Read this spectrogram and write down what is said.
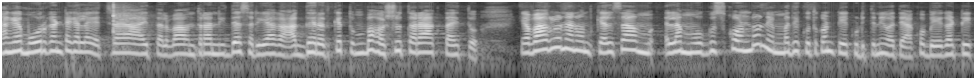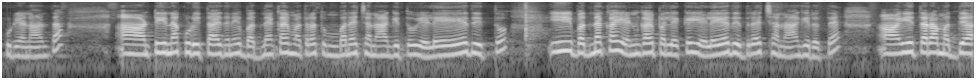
ನನಗೆ ಮೂರು ಗಂಟೆಗೆಲ್ಲ ಎಚ್ಚರ ಆಯ್ತಲ್ವ? ಒಂಥರ ನಿದ್ದೆ ಸರಿಯಾಗಿ ಆಗದೆ ಇರೋದಕ್ಕೆ ತುಂಬ ಹಸು ಥರ ಆಗ್ತಾಯಿತ್ತು ಯಾವಾಗಲೂ ನಾನು ಒಂದು ಕೆಲಸ ಎಲ್ಲ ಮುಗಿಸ್ಕೊಂಡು ನೆಮ್ಮದಿ ಕುತ್ಕೊಂಡು ಟೀ ಕುಡಿತೀನಿ. ಇವತ್ತು ಯಾಕೋ ಬೇಗ ಟೀ ಕುಡಿಯೋಣ ಅಂತ. ಟೀನ ಕುಡಿತಾ ಇದ್ದೀನಿ. ಬದನೆಕಾಯಿ ಮಾತ್ರ ತುಂಬಾ ಚೆನ್ನಾಗಿತ್ತು, ಎಳೆಯದಿತ್ತು. ಈ ಬದನೆಕಾಯಿ ಎಣ್ಗಾಯಿ ಪಲ್ಯಕ್ಕೆ ಎಳೆಯದಿದ್ದರೆ ಚೆನ್ನಾಗಿರುತ್ತೆ. ಈ ಥರ ಮಧ್ಯ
